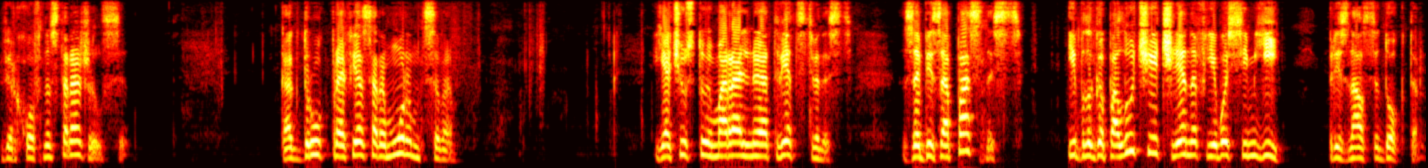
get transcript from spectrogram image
Верхов насторожился. Как друг профессора Муромцева, я чувствую моральную ответственность за безопасность и благополучие членов его семьи, признался доктор.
